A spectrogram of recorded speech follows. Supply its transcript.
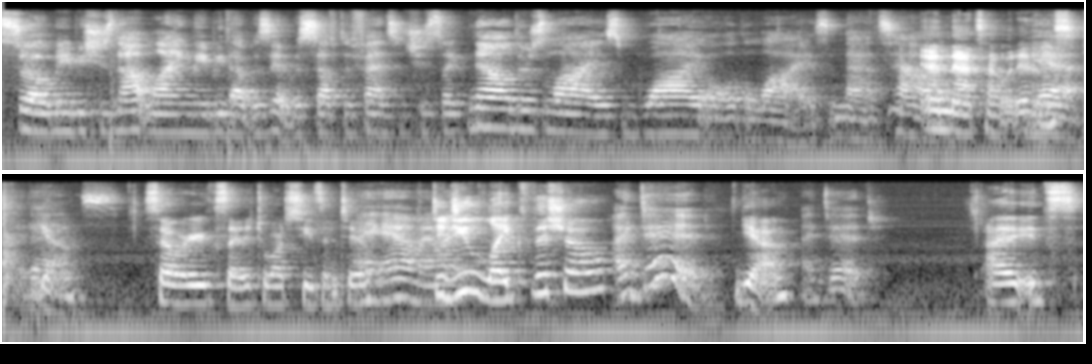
so maybe she's not lying. Maybe that was it. It was self defense. And she's like, no, there's lies. Why all the lies? And that's how. and that's how it ends. yeah, it yeah. ends. So are you excited to watch season two? I am. I Did might- you like the show? I did. Yeah. I did. I it's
